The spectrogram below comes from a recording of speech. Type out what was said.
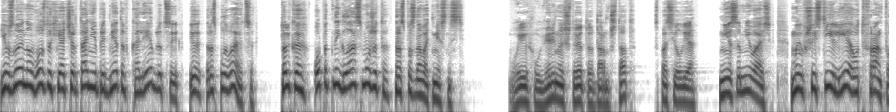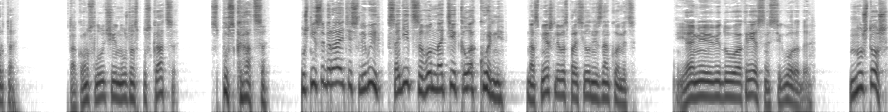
и в знойном воздухе очертания предметов колеблются и расплываются. Только опытный глаз может распознавать местность». «Вы уверены, что это Дармштадт?» — спросил я. «Не сомневаюсь. Мы в шести лье от Франкфурта». «В таком случае нужно спускаться». «Спускаться? Уж не собираетесь ли вы садиться вон на те колокольни?» — насмешливо спросил незнакомец. «Я имею в виду окрестности города». «Ну что ж,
